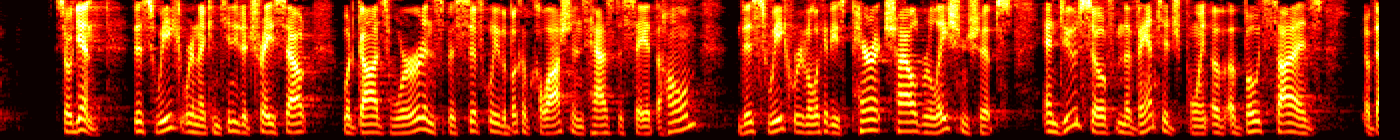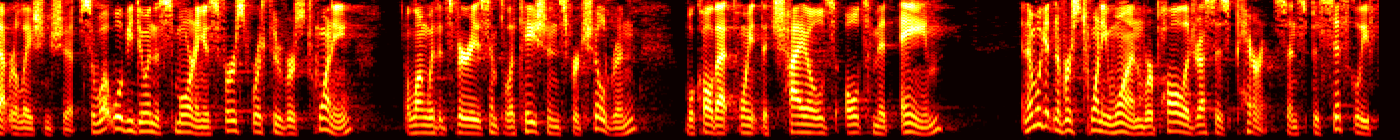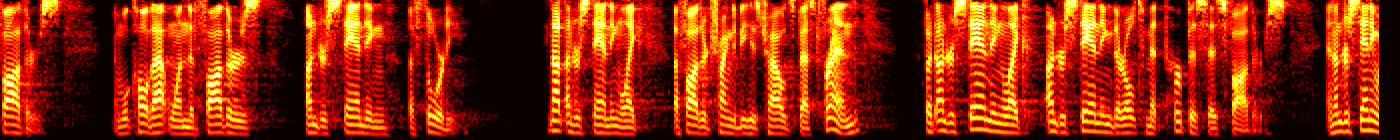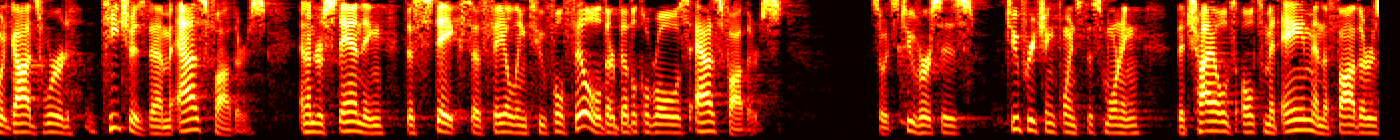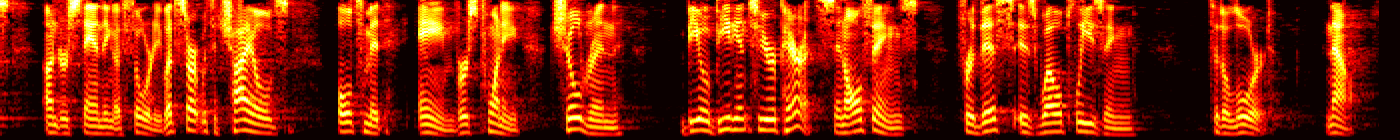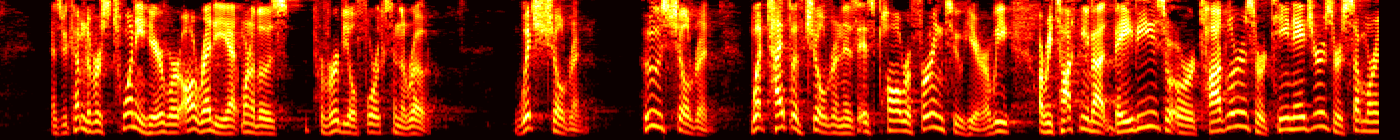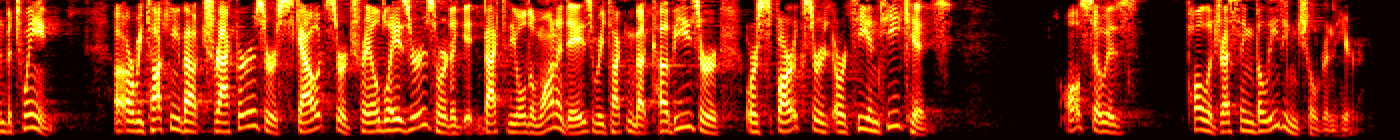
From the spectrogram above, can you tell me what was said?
So again, this week we're going to continue to trace out what God's word and specifically the book of Colossians has to say at the home. This week we're going to look at these parent-child relationships and do so from the vantage point of, of both sides of that relationship. So what we'll be doing this morning is first work through verse 20, along with its various implications for children. We'll call that point the child's ultimate aim. And then we'll get into verse 21, where Paul addresses parents and specifically fathers. And we'll call that one the father's understanding authority. Not understanding like a father trying to be his child's best friend, but understanding like understanding their ultimate purpose as fathers and understanding what God's word teaches them as fathers and understanding the stakes of failing to fulfill their biblical roles as fathers. So it's two verses, two preaching points this morning, the child's ultimate aim and the father's understanding authority. Let's start with the child's ultimate aim. Verse 20, children, be obedient to your parents in all things, for this is well pleasing to the Lord. Now, as we come to verse 20 here, we're already at one of those proverbial forks in the road. Which children? Whose children? What type of children is, is Paul referring to here? Are we, are we talking about babies or, or toddlers or teenagers or somewhere in between? Are we talking about trackers or scouts or trailblazers or to get back to the old Awana days, are we talking about cubbies or, or sparks or, or TNT kids? Also, is Paul addressing believing children here?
